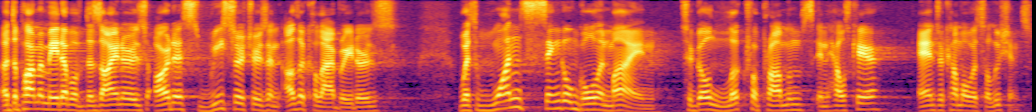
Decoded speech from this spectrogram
a department made up of designers, artists, researchers, and other collaborators with one single goal in mind to go look for problems in healthcare and to come up with solutions.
